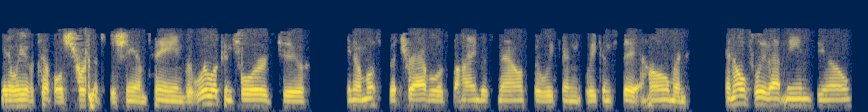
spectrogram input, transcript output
you know we have a couple of short trips to Champaign. But we're looking forward to you know most of the travel is behind us now, so we can we can stay at home and and hopefully that means you know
